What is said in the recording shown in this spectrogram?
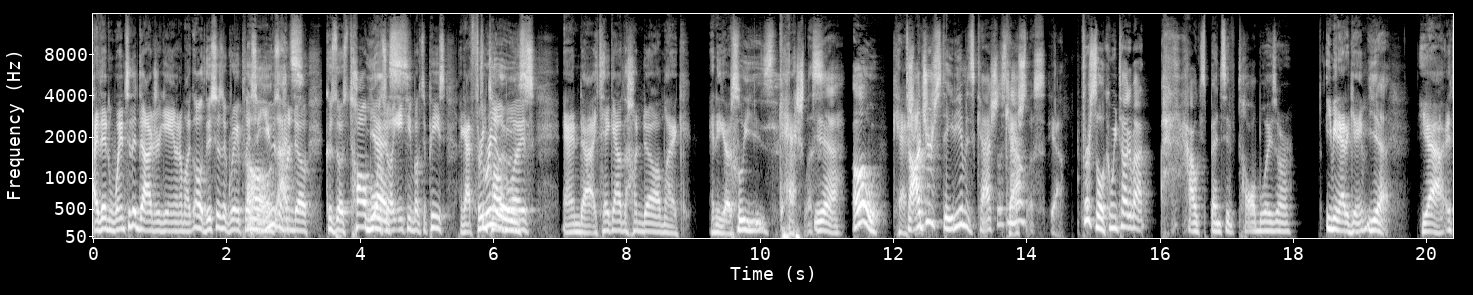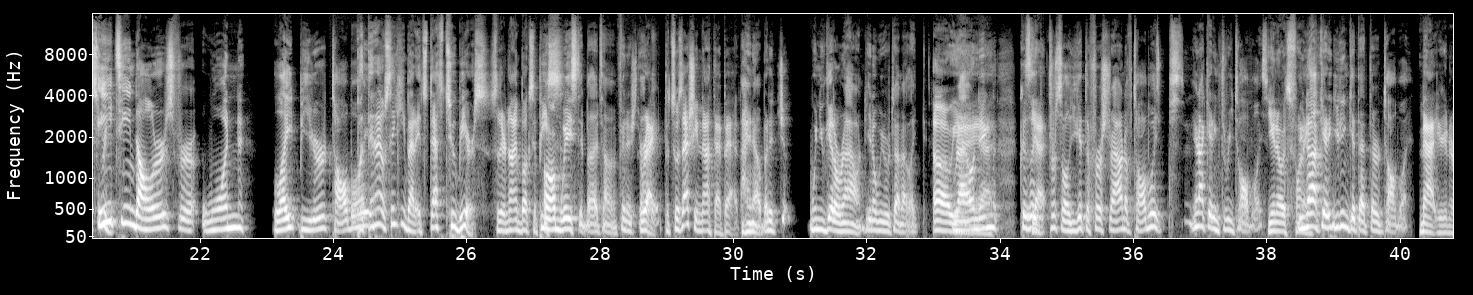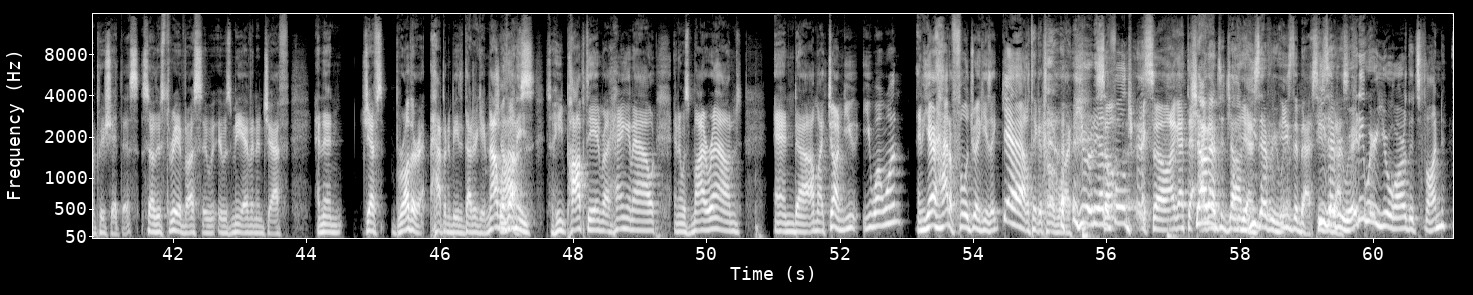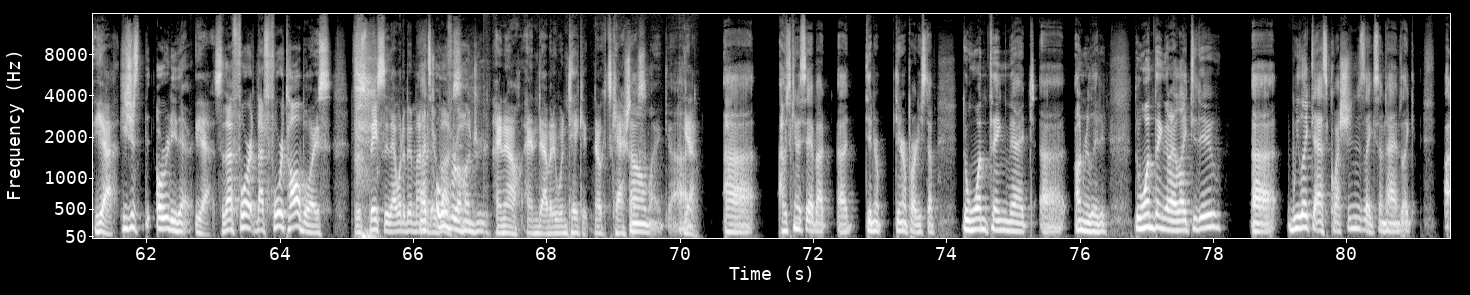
I then went to the Dodger game and I'm like, oh, this is a great place Oh, to use a hundo because those tall boys Yes. are like 18 bucks a piece. I got three, Three tall boys and uh, I take out the hundo. I'm like, and he goes, Please. cashless. Yeah. Oh, Cashless. Dodger Stadium is cashless now. Cashless. Yeah. First of all, can we talk about how expensive tall boys are? You mean at a game? Yeah. Yeah. It's Eighteen dollars for one light beer tall boy. But then I was thinking about it. It's that's two beers, so they're nine bucks a piece. oh, I'm wasted by the time I'm finished. right, day. but so it's actually not that bad. I know, but it when you get around, you know, we were talking about like Oh yeah, rounding yeah. because like Yeah. first of all, you get the first round of tall boys. You're not getting three tall boys. You know, it's funny. You're not getting. You didn't get that third tall boy. Matt, you're gonna appreciate this. So there's three of us. It, wa- it was me, Evan, and Jeff, and then Jeff's brother happened to be at the Dodger game, not Johnny. with us. So he popped in, we're like hanging out, and it was my round. And uh, I'm like, John, you you want one? And he had a full drink. He's like, "Yeah, I'll take a tall boy." You already had a full drink. So I got that. Shout got, out to Johnny. yeah, he's everywhere. He's the best. He's, He's, the best. everywhere. Anywhere you are that's fun, Yeah, he's just already there. yeah. So that four that four tall boys was basically that would have been my. That's over a hundred. I know, and uh, but it wouldn't take it. No, it's cashless. Oh my god. yeah. Uh, I was gonna say about uh, dinner dinner party stuff. The one thing that uh, unrelated, the one thing that I like to do, uh, we like to ask questions. Like sometimes, like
